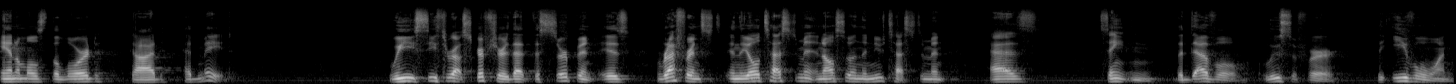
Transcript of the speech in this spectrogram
animals the Lord God had made. We see throughout Scripture that the serpent is referenced in the Old Testament and also in the New Testament as Satan, the devil, Lucifer, the evil one.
